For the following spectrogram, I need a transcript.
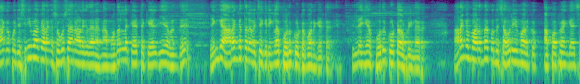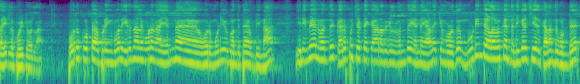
நாங்கள் கொஞ்சம் சினிமாக்காரங்க சொகுசான ஆளுங்க தானே. நான் முதல்ல கேட்ட கேள்வியே வந்து எங்கே அரங்கத்தில் வச்சுக்கிறீங்களா பொதுக்கூட்டமான்னு கேட்டேன். இல்லைங்க பொதுக்கூட்டம் அப்படின்னாரு. அரங்கமாக இருந்தால் கொஞ்சம் சௌரியமாக இருக்கும். அப்பப்போ எங்கேயாவது சைடில் போயிட்டு வரலாம். பொதுக்கூட்டம் அப்படிங்கும்போது இருந்தாலும் கூட நான் என்ன ஒரு முடிவுக்கு வந்துட்டேன் அப்படின்னா இனிமேல் வந்து கருப்பு சட்டைக்காரர்கள் வந்து என்னை அழைக்கும் பொழுது முடிந்த அளவுக்கு அந்த நிகழ்ச்சியில் கலந்து கொண்டு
